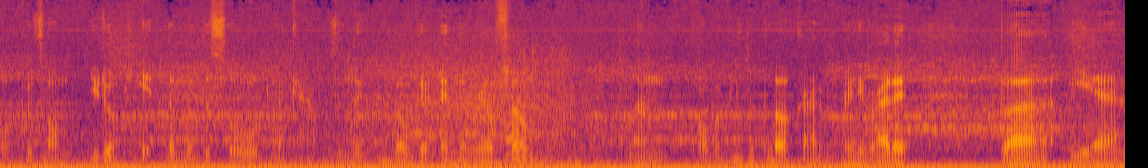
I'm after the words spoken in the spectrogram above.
what goes on. You don't hit them with the sword like happens in the in the real film, and probably the book. I haven't really read it. But yeah.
